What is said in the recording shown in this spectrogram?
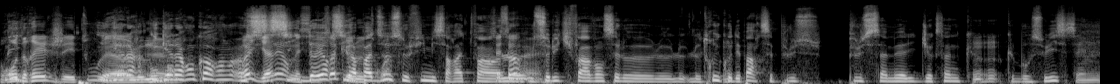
road rage et tout. Il euh, galère, le il galère encore. Hein. Ouais, il Si- D'ailleurs, s'il n'y a pas de 3 Zeus, le film il s'arrête. Enfin, le- ouais. celui qui fait avancer le, le- le- le truc au départ, c'est plus, plus Samuel L. Jackson que, Mm, mm. que Bruce Willis. C'est une,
